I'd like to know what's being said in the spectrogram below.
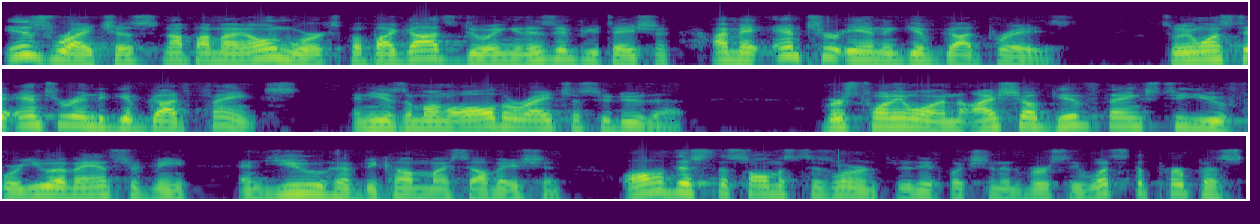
is righteous, not by my own works, but by God's doing and his imputation, I may enter in and give God praise. So he wants to enter in to give God thanks and he is among all the righteous who do that. Verse 21, I shall give thanks to you, for you have answered me, and you have become my salvation. All of this the psalmist has learned through the affliction and adversity. What's the purpose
